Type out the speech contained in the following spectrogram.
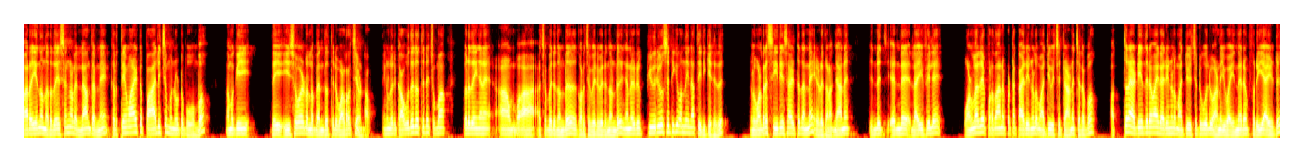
പറയുന്ന നിർദ്ദേശങ്ങളെല്ലാം തന്നെ കൃത്യമായിട്ട് പാലിച്ച് മുന്നോട്ട് പോകുമ്പോൾ നമുക്ക് ഈ ഈശോയോടുള്ള ബന്ധത്തിൽ വളർച്ചയുണ്ടാവും. നിങ്ങളൊരു കൗതുകത്തിന് ചുമ്മാ വെറുതെ ഇങ്ങനെ അച്ഛൻ വരുന്നുണ്ട് കുറച്ച് പേര് വരുന്നുണ്ട് ഇങ്ങനെ ഒരു ക്യൂരിയോസിറ്റിക്ക് വന്ന് ഇതിനകത്ത് ഇരിക്കരുത്. നിങ്ങൾ വളരെ സീരിയസ് ആയിട്ട് തന്നെ എടുക്കണം. ഞാൻ എന്റെ എന്റെ ലൈഫിലെ വളരെ പ്രധാനപ്പെട്ട കാര്യങ്ങൾ മാറ്റി വെച്ചിട്ടാണ് ചിലപ്പോൾ അത്ര അടിയന്തരമായ കാര്യങ്ങൾ മാറ്റി വെച്ചിട്ട് പോലുമാണ് ഈ വൈകുന്നേരം ഫ്രീ ആയിട്ട്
